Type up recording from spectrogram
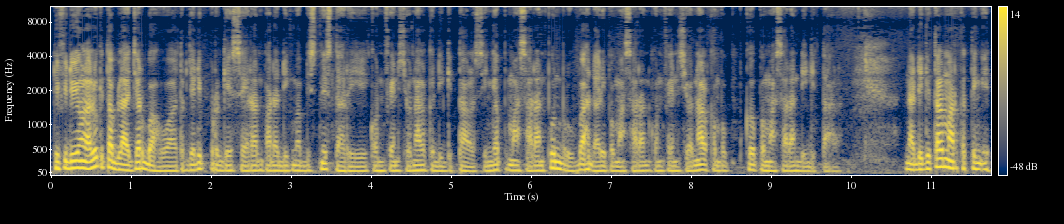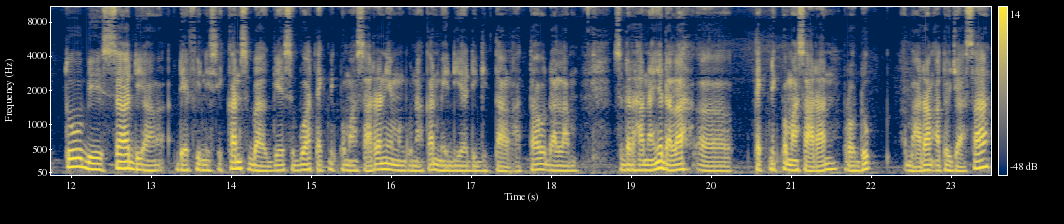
Di video yang lalu kita belajar bahwa terjadi pergeseran paradigma bisnis dari konvensional ke digital sehingga pemasaran pun berubah dari pemasaran konvensional ke, ke pemasaran digital. Nah, digital marketing itu bisa didefinisikan sebagai sebuah teknik pemasaran yang menggunakan media digital atau dalam sederhananya adalah eh, teknik pemasaran produk, barang atau jasa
